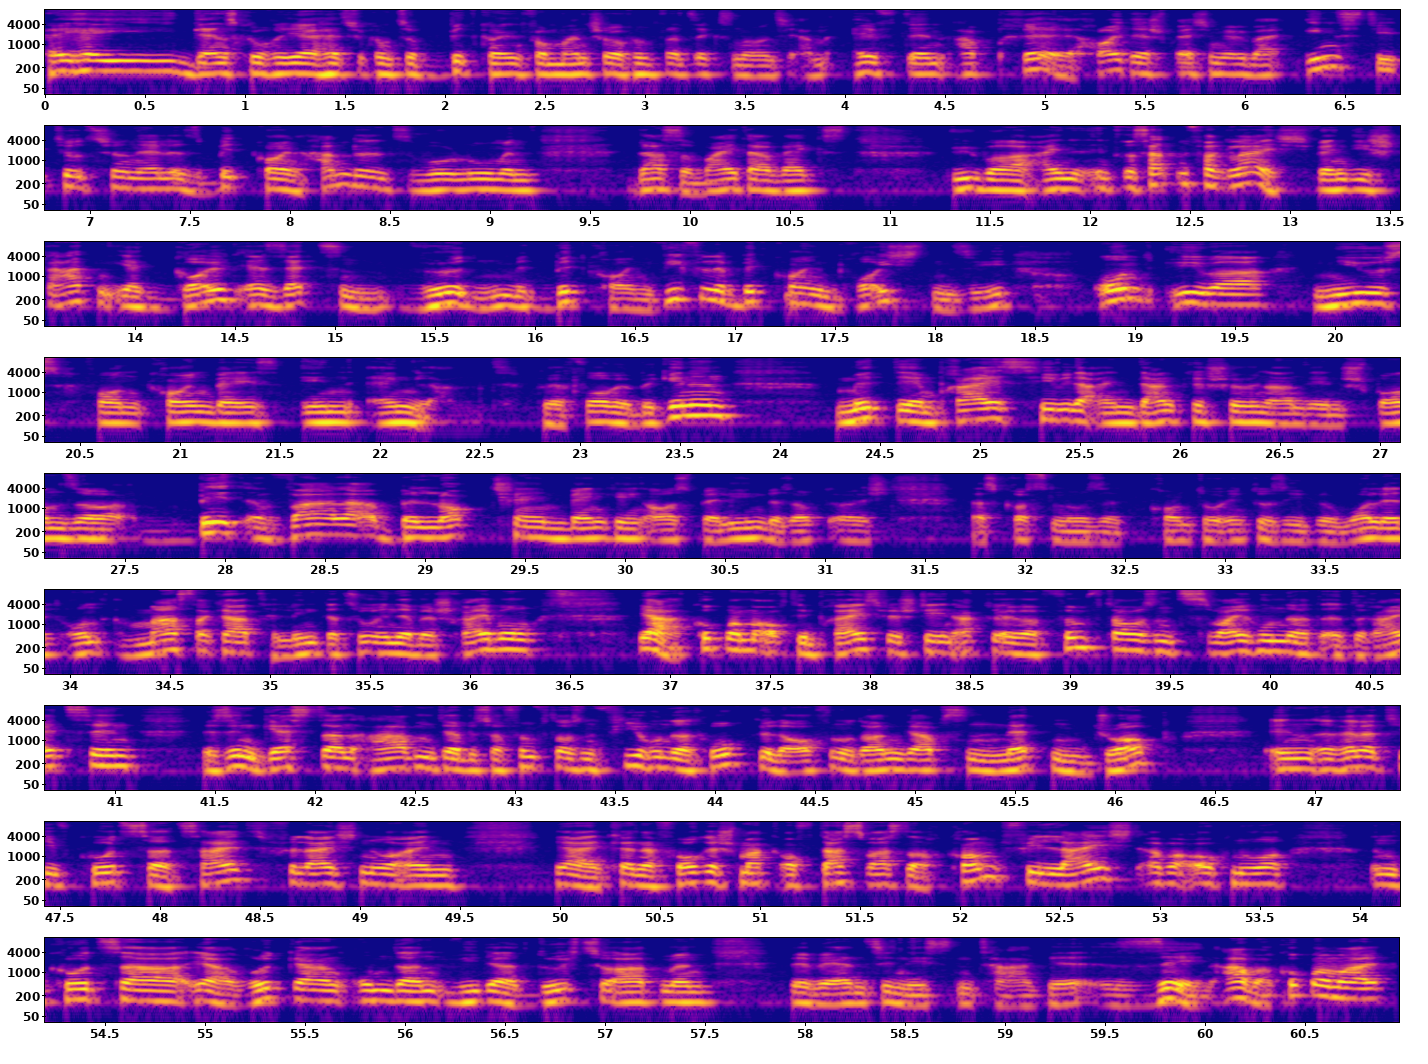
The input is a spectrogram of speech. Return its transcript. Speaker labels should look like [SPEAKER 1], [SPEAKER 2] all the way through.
[SPEAKER 1] Hey, hey, Dennis Korea, herzlich willkommen zur Bitcoin Information 596 am 11. April. Heute sprechen wir über institutionelles Bitcoin-Handelsvolumen, das weiter wächst, über einen interessanten Vergleich. Wenn die Staaten ihr Gold ersetzen würden mit Bitcoin, wie viele Bitcoin bräuchten sie? Und über News von Coinbase in England. Bevor wir beginnen, mit dem Preis. Hier wieder ein Dankeschön an den Sponsor Bitwala Blockchain Banking aus Berlin. Besorgt euch das kostenlose Konto inklusive Wallet und Mastercard. Link dazu in der Beschreibung. Ja, gucken wir mal auf den Preis. Wir stehen aktuell bei 5213. Wir sind gestern Abend ja bis auf 5400 hochgelaufen und dann gab es einen netten Drop in relativ kurzer Zeit. Vielleicht nur ein, ja, ein kleiner Vorgeschmack auf das, was noch kommt. Vielleicht aber auch nur ein kurzer ja, Rückgang, um dann wieder durchzuatmen. Wir werden es die nächsten Tage sehen. Aber gucken wir mal,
